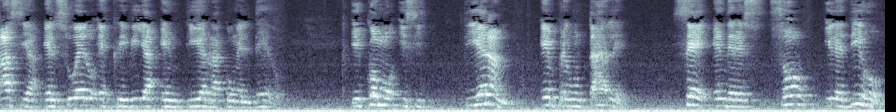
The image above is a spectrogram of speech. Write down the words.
hacia el suelo, escribía en tierra con el dedo. Y como insistieran en preguntarle, se enderezó y les dijo,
